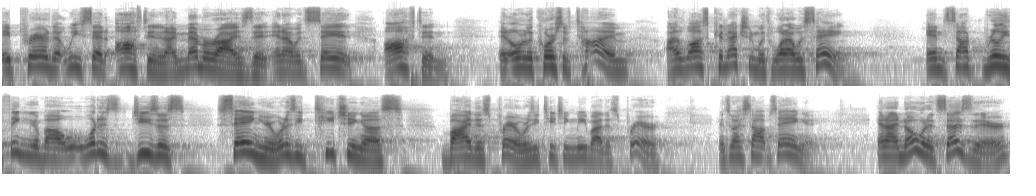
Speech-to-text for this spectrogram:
a prayer that we said often and i memorized it and i would say it often and over the course of time i lost connection with what i was saying and stopped really thinking about what is jesus saying here? What is he teaching us by this prayer? What is he teaching me by this prayer? And so I stopped saying it. And I know what it says there,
